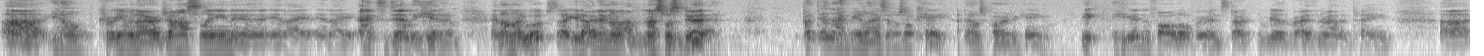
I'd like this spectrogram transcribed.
Uh, you know, Kareem and I are jostling, and, and I and I accidentally hit him, and I'm like, whoops, I, you know, I didn't know I'm not supposed to do that. But then I realized it was okay. That was part of the game. He, he didn't fall over and start writhing around in pain. Uh,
